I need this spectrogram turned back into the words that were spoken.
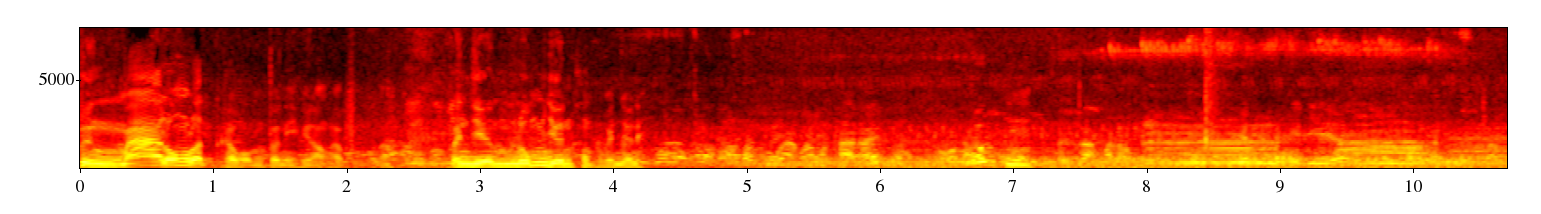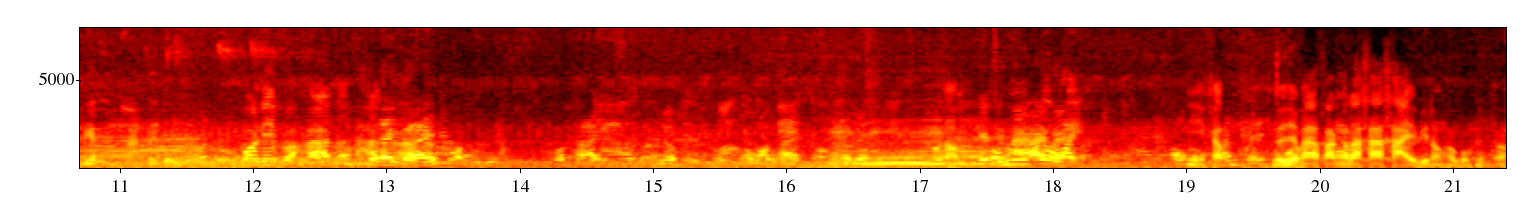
พึ่งมาลงรถครับผมตัวนี้พี่น้องครับอะเป็นยืนลุ้มยืนหุ่มกันอยู่นี่อืมบ่เรียบหรอกครับก็ได้ไก ลก็ขายเดี๋ยวเอาวางขายเลยเอาเด็ดชิมหายไปนี่ครับเดี๋ยวจะพาฟังราคาขายพี่น้องครับผมเอา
